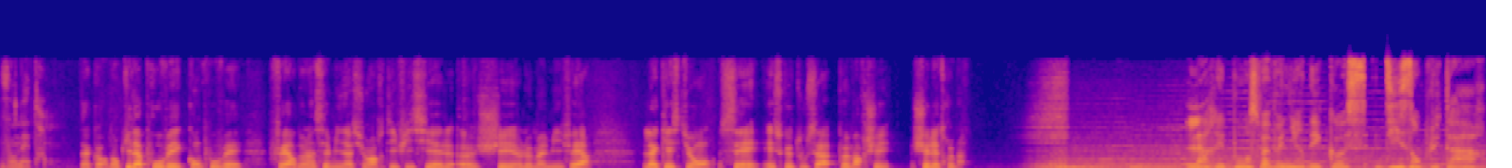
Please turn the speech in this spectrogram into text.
vont naître. D'accord. Donc il a prouvé qu'on pouvait faire de l'insémination artificielle euh, chez le mammifère. La question, c'est est-ce que tout ça peut marcher chez l'être humain? La réponse va venir d'Écosse dix ans plus tard.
